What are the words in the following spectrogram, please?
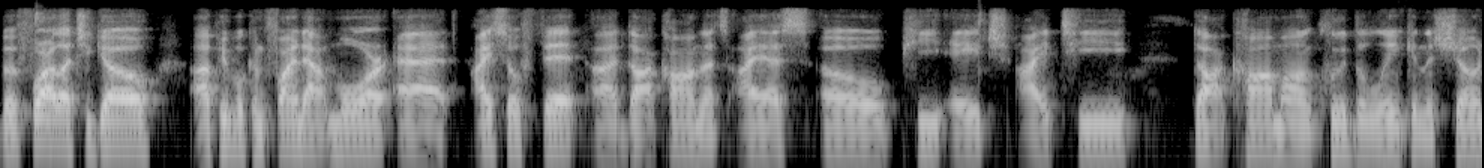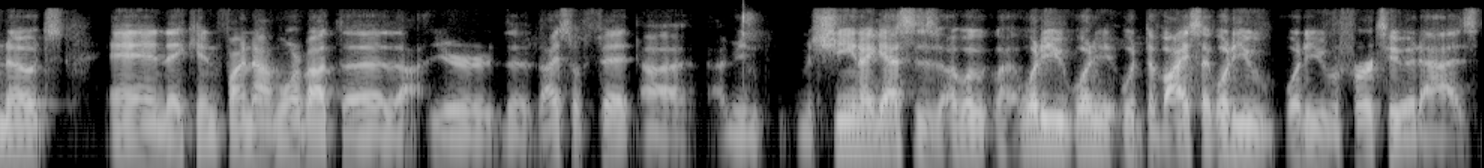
before I let you go. Uh, people can find out more at isophit.com. Uh, That's I S O P H I T.com. I'll include the link in the show notes and they can find out more about the, the your the, the ISOPHIT. Uh, I mean, machine. I guess is what do you what do you what device like? What do you what do you refer to it as?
